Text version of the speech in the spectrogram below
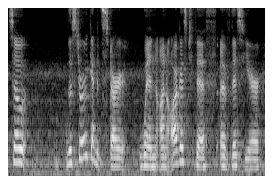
So, the story got its start when, on August 5th of this year,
